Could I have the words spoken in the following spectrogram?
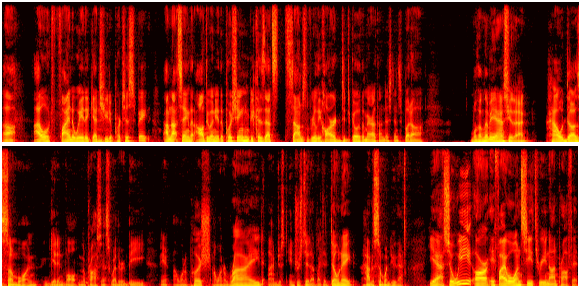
uh, I will find a way to get Mm-hmm. you to participate. I'm not saying that I'll do any of the pushing because that sounds really hard to go the marathon distance, but uh, Well, then let me ask you that. How does someone get involved in the process? Whether it be, you know, I want to push, I want to ride, I'm just interested, I'd like to donate. How does someone do that? Yeah, so we are a 501c3 nonprofit.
